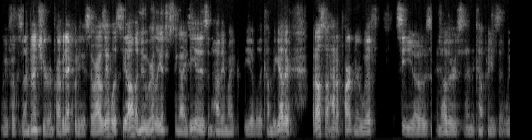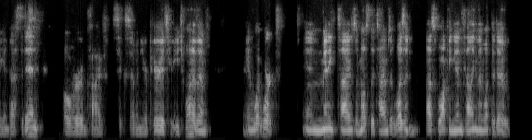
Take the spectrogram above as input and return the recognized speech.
we focus on venture and private equity. So I was able to see all the new, really interesting ideas and how they might be able to come together, but also how to partner with CEOs and others in the companies that we invested in over five, six, seven year periods for each one of them and what worked. And many times, and most of the times, it wasn't us walking in telling them what to do.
